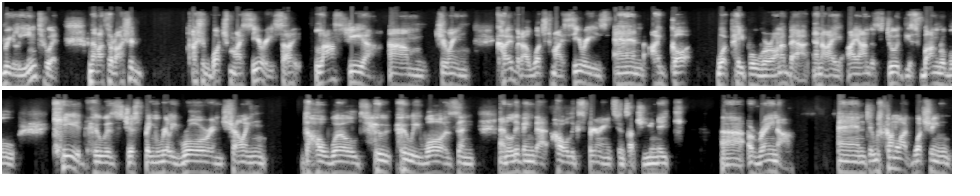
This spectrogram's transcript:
really into it. And then I thought I should I should watch my series. So last year, um, during COVID, I watched my series and I got what people were on about. And I, I understood this vulnerable kid who was just being really raw and showing the whole world who, who he was and, and living that whole experience in such a unique uh, arena. And it was kind of like watching,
